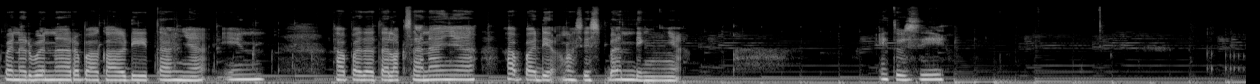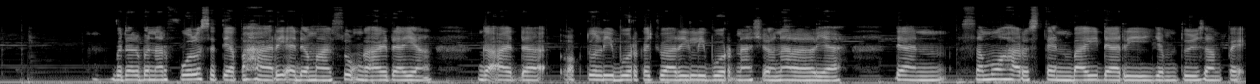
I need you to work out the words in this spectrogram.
benar-benar bakal ditanyain apa tata laksananya, apa diagnosis bandingnya. Itu sih. benar-benar full setiap hari ada masuk nggak ada yang nggak ada waktu libur kecuali libur nasional ya dan semua harus standby dari jam 7 sampai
